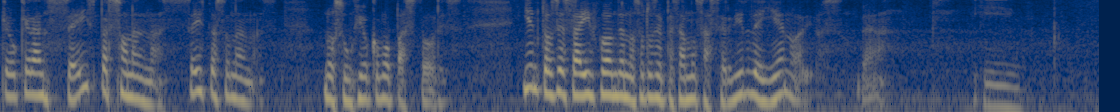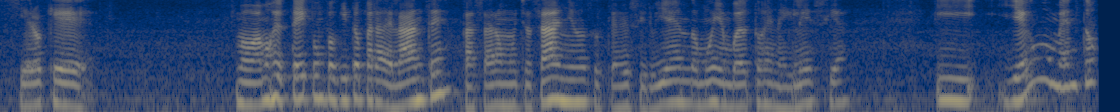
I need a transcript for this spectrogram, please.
creo que eran seis personas más, seis personas más, nos ungió como pastores. Y entonces ahí fue donde nosotros empezamos a servir de lleno a Dios. Y quiero que movamos el tape un poquito para adelante. Pasaron muchos años, ustedes sirviendo, muy envueltos en la iglesia. Y llega un momento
